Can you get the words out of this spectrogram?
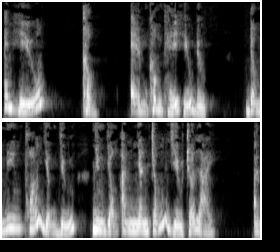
Em hiểu. Không, em không thể hiểu được. Đồng niên thoáng giận dữ, nhưng giọng anh nhanh chóng dịu trở lại. Anh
